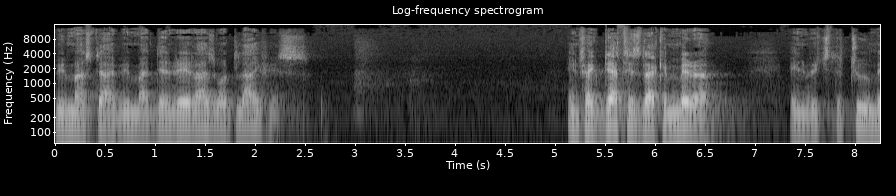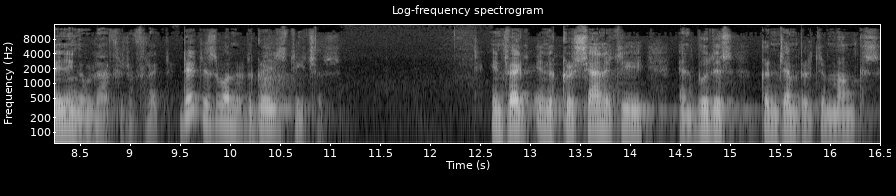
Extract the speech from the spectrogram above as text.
we must die, we might then realize what life is. In fact, death is like a mirror in which the true meaning of life is reflected. Death is one of the greatest teachers. In fact, in the Christianity and Buddhist contemplative monks,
